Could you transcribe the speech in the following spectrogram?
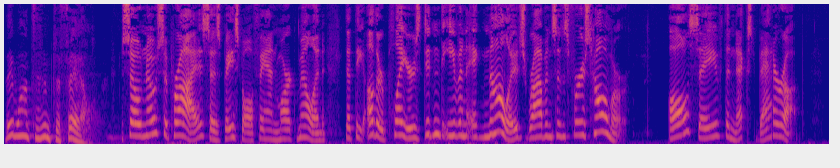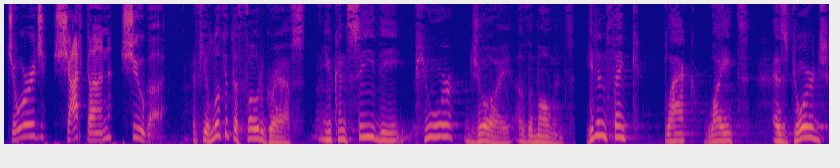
They wanted him to fail. So, no surprise, says baseball fan Marc Mellon, that the other players didn't even acknowledge Robinson's first homer. All save the next batter up, George Shotgun Shuba. If you look at the photographs, you can see the pure joy of the moment. He didn't think black, white. As George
